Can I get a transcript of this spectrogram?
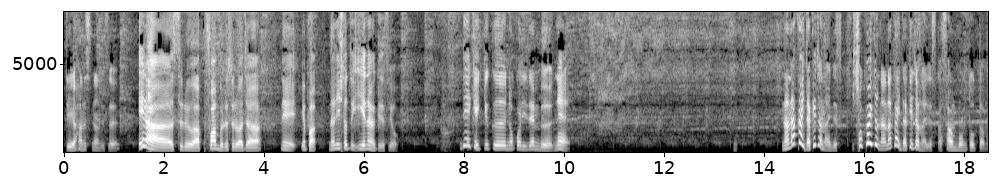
ていう話なんです。エラーするわ、ファンブルするわ、じゃあ、ね、やっぱ何一つ言えないわけですよ。で、結局、残り全部ね、7回だけじゃないです初回と7回だけじゃないですか、3本取ったの。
